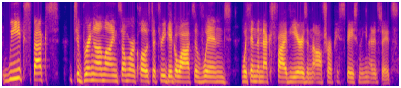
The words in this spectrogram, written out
we expect to bring online somewhere close to three gigawatts of wind within the next five years in the offshore space in the United States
